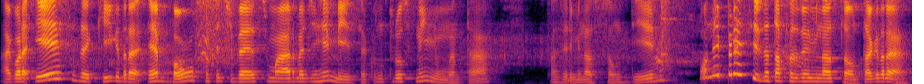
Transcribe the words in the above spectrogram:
Agora, esses aqui, galera, é bom se você tivesse uma arma de remessa, que eu não trouxe nenhuma, tá? Fazer eliminação dele. Ou nem precisa tá fazendo eliminação, tá, galera?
